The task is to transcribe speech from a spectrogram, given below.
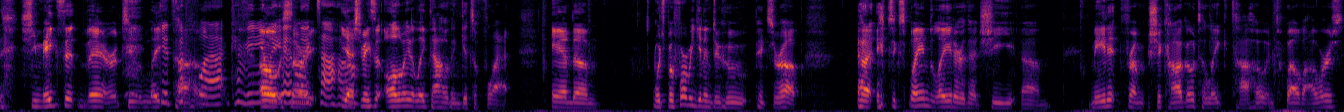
she makes it there to Lake gets Tahoe. a flat conveniently Oh, in sorry. Lake Tahoe. Yeah, she makes it all the way to Lake Tahoe, then gets a flat. And um, which before we get into who picks her up, uh, it's explained later that she um, made it from Chicago to Lake Tahoe in 12 hours.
